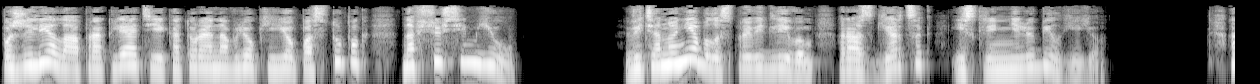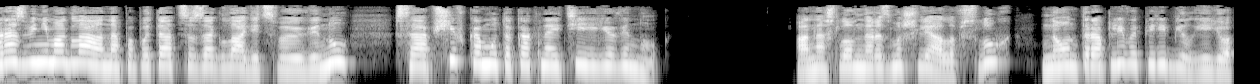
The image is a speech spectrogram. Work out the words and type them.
пожалела о проклятии, которое навлек ее поступок на всю семью, ведь оно не было справедливым, раз герцог искренне любил ее. Разве не могла она попытаться загладить свою вину, сообщив кому-то, как найти ее венок? Она словно размышляла вслух, но он торопливо перебил ее.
